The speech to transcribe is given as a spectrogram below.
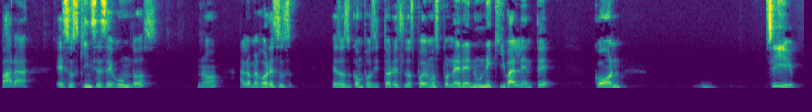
para esos 15 segundos, ¿no? A lo mejor esos, esos compositores los podemos poner en un equivalente con sí,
